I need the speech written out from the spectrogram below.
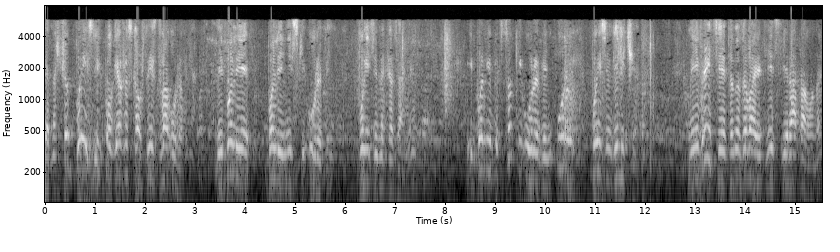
Теперь насчет боязни к Богу я уже сказал, что есть два уровня. Наиболее более низкий уровень боязни наказания и более высокий уровень, уровень боязни величия. На иврите это называют есть ерата оныш,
